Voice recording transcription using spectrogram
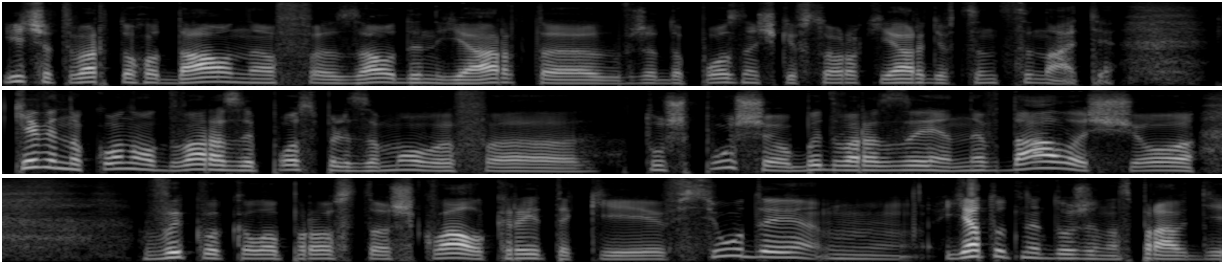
і четвертого даунів за один ярд е, вже до позначки в 40 ярдів в Цинциннаті. Кевін О'Коннелл два рази поспіль замовив tush push, і обидва рази не вдало, що викликало просто шквал критики всюди. Я тут не дуже насправді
